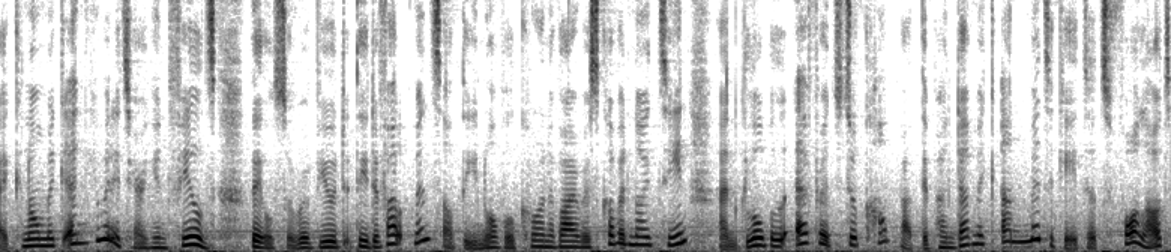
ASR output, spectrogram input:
economic and humanitarian fields. They also reviewed the developments of the novel coronavirus COVID-19 and global efforts to combat the pandemic and mitigate its fallout,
